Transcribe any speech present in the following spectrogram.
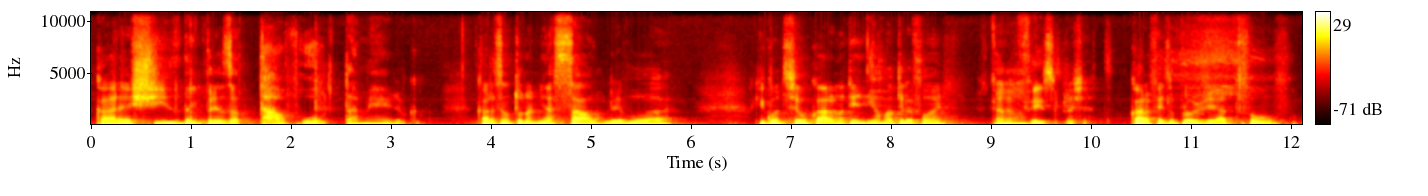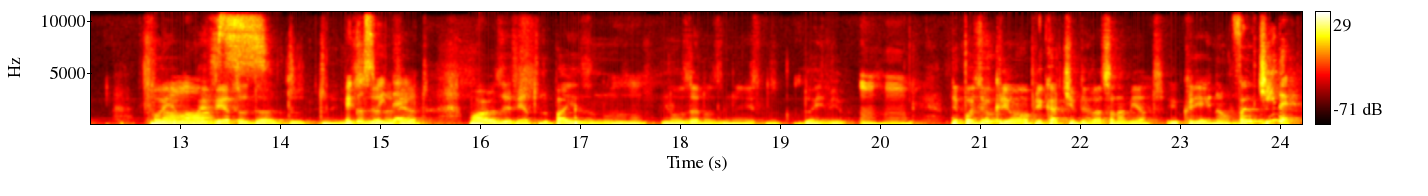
O cara é X da empresa tal. Puta merda. O cara sentou na minha sala. Levou. ó. O que aconteceu? O cara não atendia mais o telefone. O cara Hum. fez o projeto. O cara fez um projeto, foi um, foi um evento do, do, do início Pegou dos anos ideia. 90, maiores eventos do país no- nos anos no início de 2000. Depois eu criei um aplicativo de relacionamento. Eu criei, não. Foi o Tinder?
